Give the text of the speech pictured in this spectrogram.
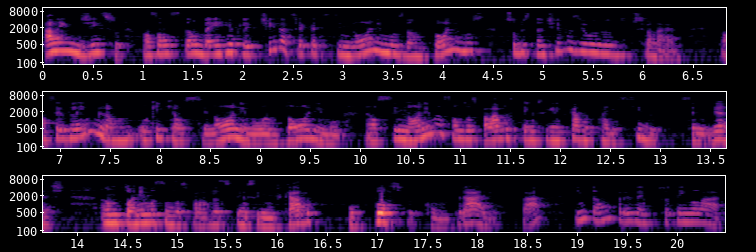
Além disso, nós vamos também refletir acerca de sinônimos, antônimos, substantivos e uso do dicionário. Então, vocês lembram o que é o sinônimo, o antônimo? Os sinônimos são duas palavras que têm um significado parecido, semelhante. Antônimos são duas palavras que têm um significado oposto, contrário, tá? Então, por exemplo, se eu tenho lá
